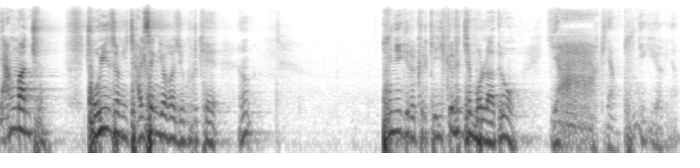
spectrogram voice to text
양만춘 조인성이 잘생겨가지고 그렇게 어? 분위기를 그렇게 이끄는지 몰라도 야 그냥 분위기가 그냥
